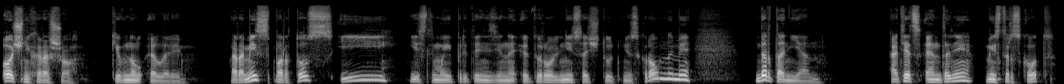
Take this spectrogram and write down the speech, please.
«Очень хорошо», — кивнул Эллари. Арамис, Портос и, если мои претензии на эту роль не сочтут нескромными, Д'Артаньян. Отец Энтони, мистер Скотт,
